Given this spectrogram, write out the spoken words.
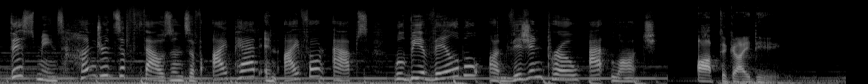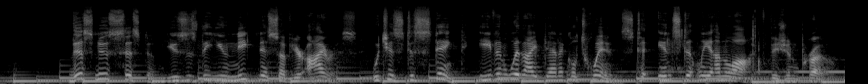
This means hundreds of thousands of iPad and iPhone apps will be available on Vision Pro at launch. Optic ID. This new system uses the uniqueness of your iris, which is distinct even with identical twins, to instantly unlock Vision Pro.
